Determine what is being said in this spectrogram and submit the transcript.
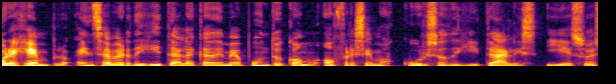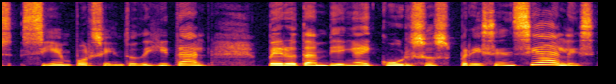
Por ejemplo, en saberdigitalacademia.com ofrecemos cursos digitales y eso es 100% digital, pero también hay cursos presenciales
